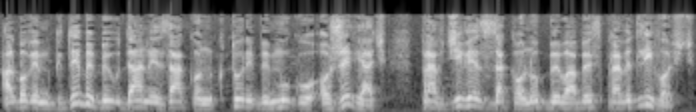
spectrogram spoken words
albowiem gdyby był dany zakon, który by mógł ożywiać, prawdziwie z zakonu byłaby sprawiedliwość.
